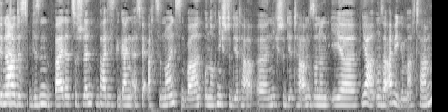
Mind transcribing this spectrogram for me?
Genau, Ja. das, wir sind beide zu Studentenpartys gegangen, als wir 18, 19 waren und noch nicht studiert, ha äh, nicht studiert haben, sondern eher ja, unser Abi gemacht haben.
